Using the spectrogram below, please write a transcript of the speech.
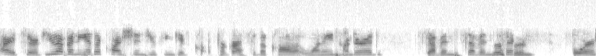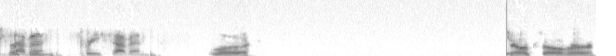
All right, sir. If you have any other questions, you can give Progressive a call at one eight hundred seven seven six four seven three seven. Look. Joke's over.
